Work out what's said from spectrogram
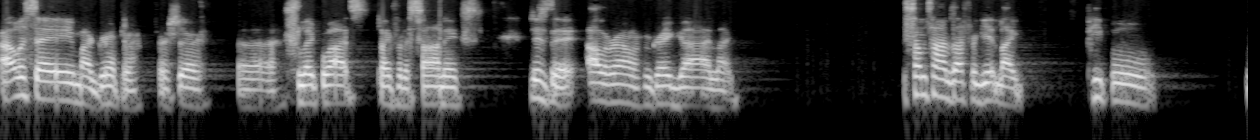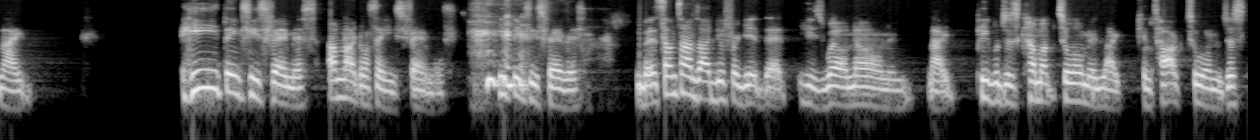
I would say my grandpa for sure uh, Slick Watts, played for the Sonics. Just an all around great guy. Like sometimes I forget like people like he thinks he's famous. I'm not gonna say he's famous. He thinks he's famous. But sometimes I do forget that he's well known and like people just come up to him and like can talk to him. Just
